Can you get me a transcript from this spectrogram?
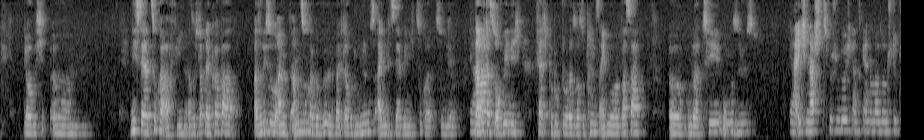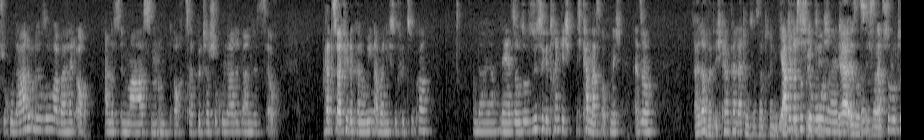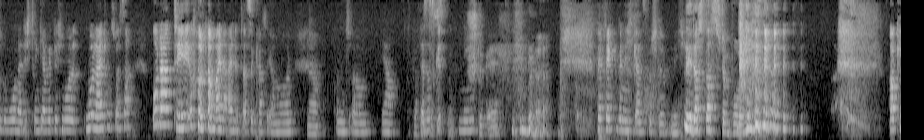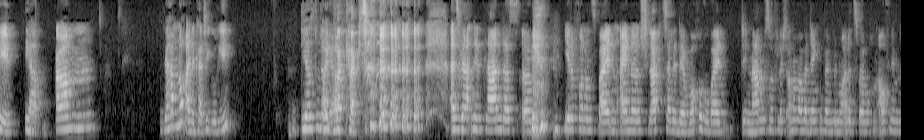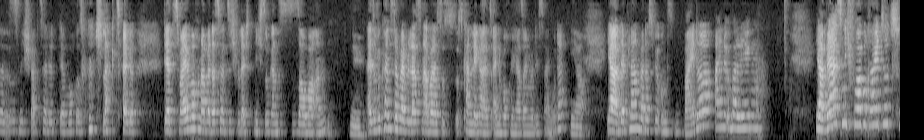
glaube ich, ähm, nicht sehr zuckeraffin. Also ich glaube, dein Körper, also nicht so an, an Mhm. Zucker gewöhnt, weil ich glaube, du nimmst eigentlich sehr wenig Zucker zu dir. Ja, Dadurch, dass du auch wenig Fertigprodukte oder sowas, du trinkst eigentlich nur Wasser äh, oder Tee ungesüßt. ja, ich nasche zwischendurch ganz gerne mal so ein Stück Schokolade oder so, aber halt auch alles in Maßen und auch Zartbitterschokolade dann. Das ist auch, hat zwar viele Kalorien, aber nicht so viel Zucker. Von daher, nee, so, so süße Getränke, ich, ich kann das auch nicht. Also, I love it. Ich kann kein Leitungswasser trinken. Ja, aber das ist eklig. Gewohnheit. Ja, ist es. das ist weiß. absolute Gewohnheit. Ich trinke ja wirklich nur, nur Leitungswasser oder Tee oder meine eine Tasse Kaffee am Morgen. Ja, Und ähm, ja, das ist. Nee, Stück, ey. perfekt bin ich ganz bestimmt nicht. nee, das, das stimmt wohl. okay. ja, Ähm, wir haben noch eine Kategorie. Die hast du direkt Ah, ja. verkackt. also wir hatten den Plan, dass ähm, jede von uns beiden eine Schlagzeile der Woche, wobei den Namen müssen wir vielleicht auch nochmal überdenken, wenn wir nur alle zwei Wochen aufnehmen, dann ist es nicht Schlagzeile der Woche, sondern Schlagzeile der zwei Wochen, aber das hört sich vielleicht nicht so ganz sauber an. nee. Also wir können es dabei belassen, aber es, ist, es kann länger als eine Woche her sein, würde ich sagen, oder? Ja. Ja, der Plan war, dass wir uns beide eine überlegen. Ja, wer ist nicht vorbereitet?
